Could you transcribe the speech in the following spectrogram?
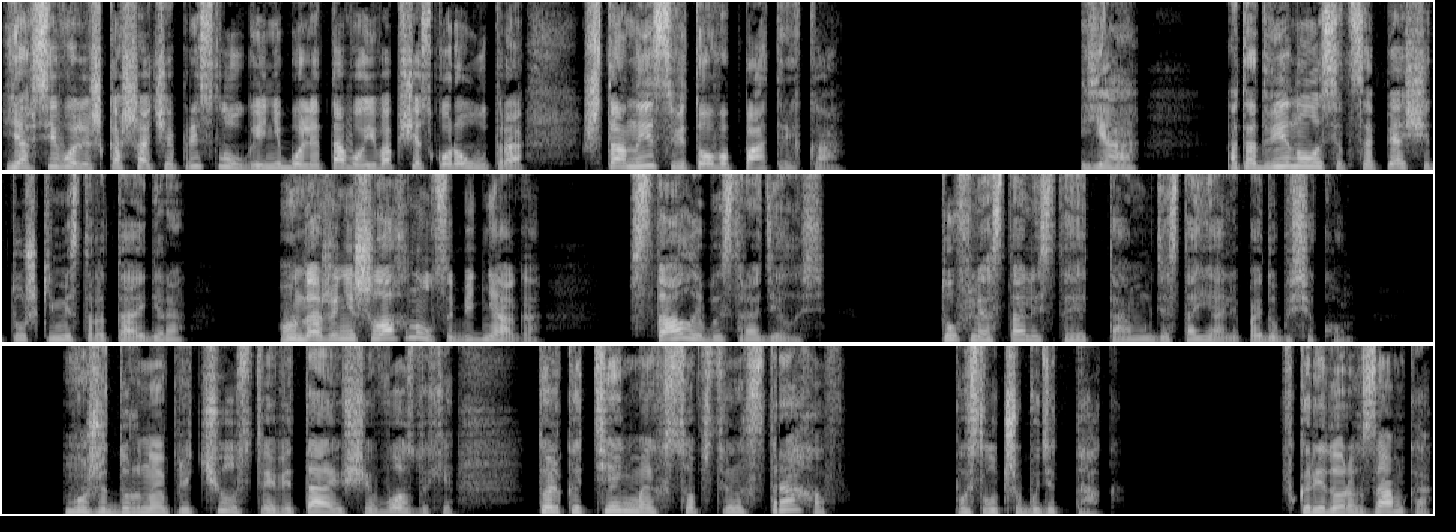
Я всего лишь кошачья прислуга, и не более того, и вообще скоро утро. Штаны святого Патрика. Я отодвинулась от сопящей тушки мистера Тайгера. Он даже не шелохнулся, бедняга. Встала и быстро оделась. Туфли остались стоять там, где стояли, пойду босиком. Может, дурное предчувствие, витающее в воздухе, только тень моих собственных страхов? Пусть лучше будет так. В коридорах замка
